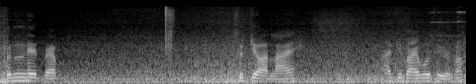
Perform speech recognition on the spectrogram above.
เพิ่นเฮ็ดแบบ สุดยอดหลาย อธิบายบ่ถือเนาะ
